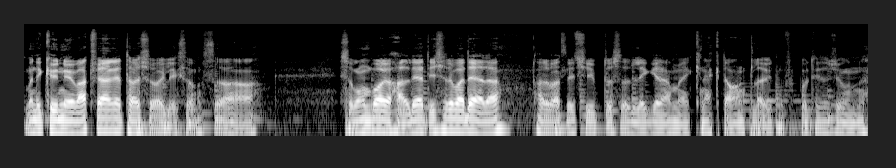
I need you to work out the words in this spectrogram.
Men det kunne jo vært fjerde etasje òg, liksom, så Så man var jo heldig at ikke det var det. Det hadde vært litt kjipt å ligge der med knekte ankler utenfor politistasjonen.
